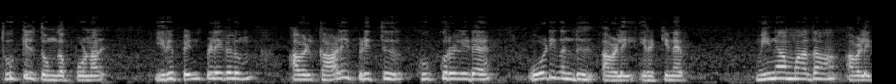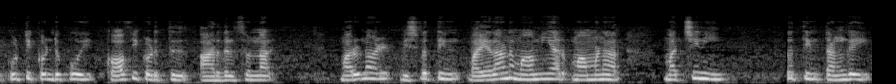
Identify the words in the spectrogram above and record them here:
தூக்கில் தொங்கப் போனாள். இரு பெண் பிள்ளைகளும் அவள் காலை பிடித்து கூக்குரலிட ஓடி வந்து அவளை இறக்கினர். மீனாம்மா தான் அவளை கூட்டிக் கொண்டு போய் காஃபி கொடுத்து ஆறுதல் சொன்னாள். மறுநாள் விஸ்வத்தின் வயதான மாமியார் மாமனார் மச்சினி விஸ்வத்தின் தங்கை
